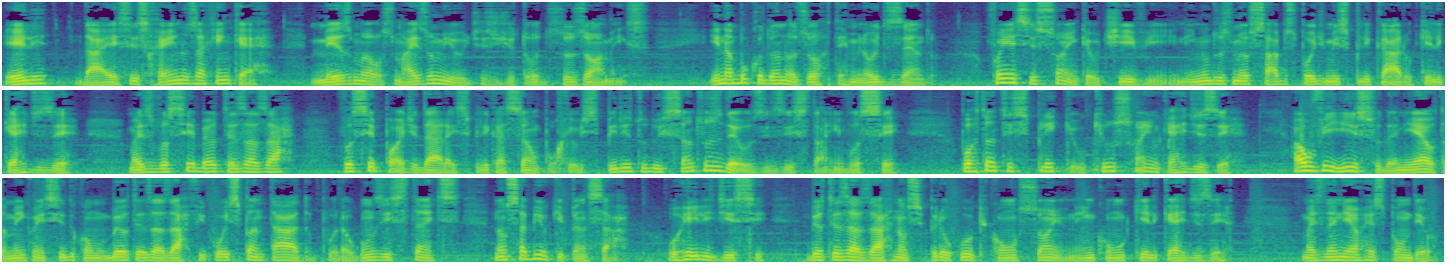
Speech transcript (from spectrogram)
Ele dá esses reinos a quem quer, mesmo aos mais humildes de todos os homens. E Nabucodonosor terminou dizendo: foi esse sonho que eu tive e nenhum dos meus sábios pôde me explicar o que ele quer dizer. Mas você, Beltesazar, você pode dar a explicação porque o espírito dos santos deuses está em você. Portanto, explique o que o sonho quer dizer. Ao ouvir isso, Daniel, também conhecido como Beltesazar, ficou espantado por alguns instantes, não sabia o que pensar. O rei lhe disse: Beltesazar, não se preocupe com o sonho nem com o que ele quer dizer. Mas Daniel respondeu:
